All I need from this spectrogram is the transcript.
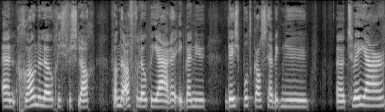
en chronologisch verslag van de afgelopen jaren. Ik ben nu, deze podcast heb ik nu uh, twee jaar.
